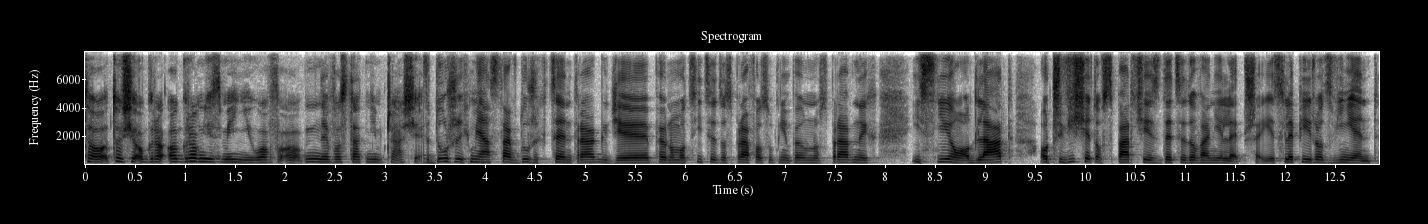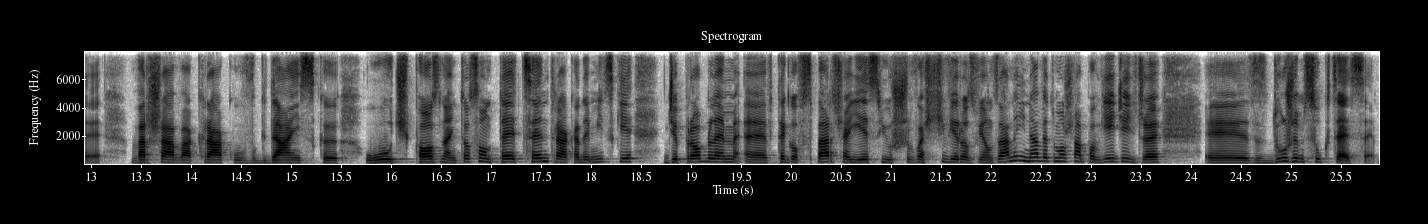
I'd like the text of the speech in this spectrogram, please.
To, to się ogro, ogromnie zmieniło w, w ostatnim czasie. W dużych miastach, w dużych centrach, gdzie pełnomocnicy do spraw osób niepełnosprawnych istnieją od lat, oczywiście to wsparcie jest zdecydowanie lepsze, jest lepiej rozwinięte. Warszawa, Kraków, Gdańsk, Łódź, Poznań to są te centra akademickie, gdzie problem e, tego wsparcia jest już właściwie rozwiązany i nawet można powiedzieć, że e, z dużym sukcesem.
